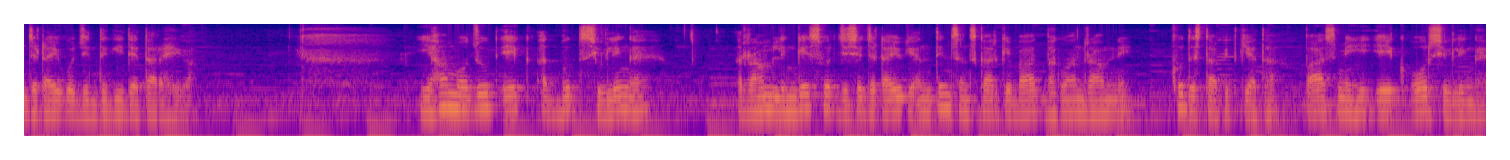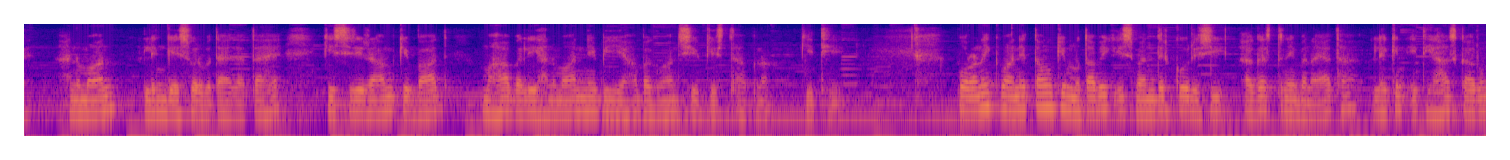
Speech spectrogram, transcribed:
जटायु को ज़िंदगी देता रहेगा। यहाँ मौजूद एक अद्भुत शिवलिंग है। रामलिंगेश्वर, जिसे जटायु के अंतिम संस्कार के बाद भगवान राम ने खुद स्थापित किया था। पास में ही एक और शिवलिंग है। हनुमान लिंगेश्वर बताया जाता है कि श्री राम के बाद महाबली हनुमान ने भी यहाँ भगवान शिव की स्थापना की थी। पौराणिक मान्यताओं के मुताबिक इस मंदिर को ऋषि अगस्त ने बनाया था, लेकिन इतिहासकारों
